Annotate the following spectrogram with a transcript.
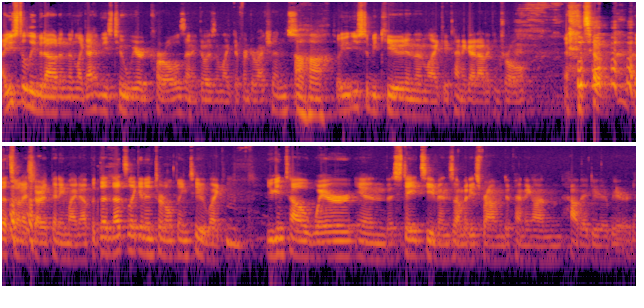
I used to leave it out, and then like I have these two weird curls, and it goes in like different directions. Uh huh. So it used to be cute, and then like it kind of got out of control. And so that's when I started pinning mine up. But that, that's like an internal thing too. Like hmm. you can tell where in the states even somebody's from depending on how they do their beard.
